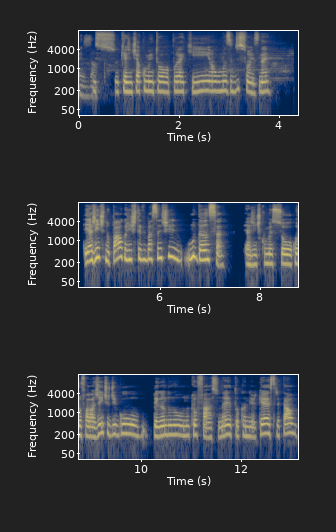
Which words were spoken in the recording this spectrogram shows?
Exato. Isso que a gente já comentou por aqui em algumas edições, né? E a gente no palco, a gente teve bastante mudança. A gente começou, quando eu falo a gente, eu digo pegando no, no que eu faço, né? Tocando em orquestra e tal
